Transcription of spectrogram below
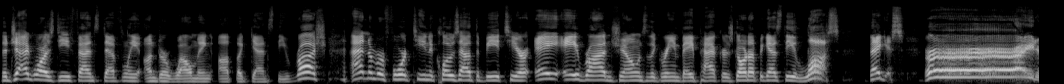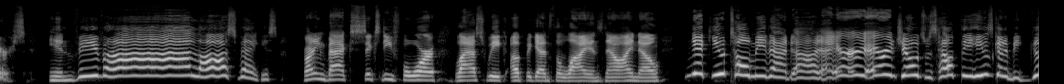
The Jaguars defense definitely underwhelming up against the rush. At number 14 to close out the B tier, A. Ron Jones, the Green Bay Packers going up against the Los Vegas Raiders in Viva Las Vegas. Running back 64 last week up against the Lions. Now I know, Nick, you told me that uh, Aaron Jones was healthy. He was going to be good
